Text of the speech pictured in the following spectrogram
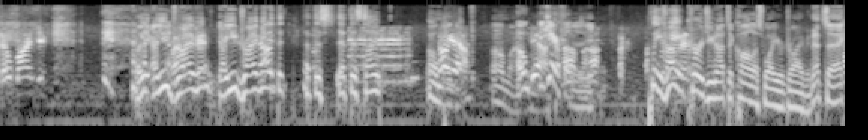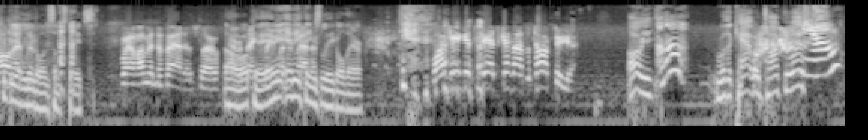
Don't mind you. Are you, are you driving? Are you driving at the at this at this time? Oh my Oh, yeah. god! Oh my! Oh, be careful. Uh, Please, we encourage you not to call us while you're driving. That's uh, that could Oh, be illegal in some states. Well, I'm in Nevada, so. Oh, okay. Any, anything's Nevada. legal there. Well, I can't get the cat to come out to talk to you. Oh, you, huh well, the cat would talk to us. Meow.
